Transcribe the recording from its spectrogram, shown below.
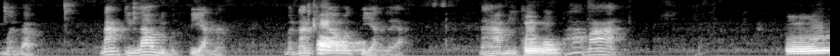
เหมือนแบบนั่งกินเหล้าอยู่บนเตียงอะเหมือนนั่งกินเหล้าบนเตียงเลยอะนะฮะมีผ้ามงผ้าม่านอืม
